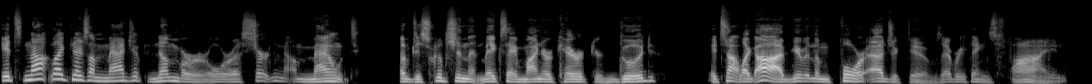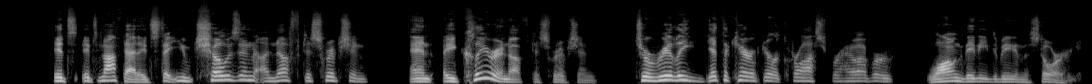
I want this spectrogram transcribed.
It's not like there's a magic number or a certain amount of description that makes a minor character good. It's not like, ah, I've given them four adjectives, everything's fine. It's it's not that. It's that you've chosen enough description and a clear enough description to really get the character across for however long they need to be in the story.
